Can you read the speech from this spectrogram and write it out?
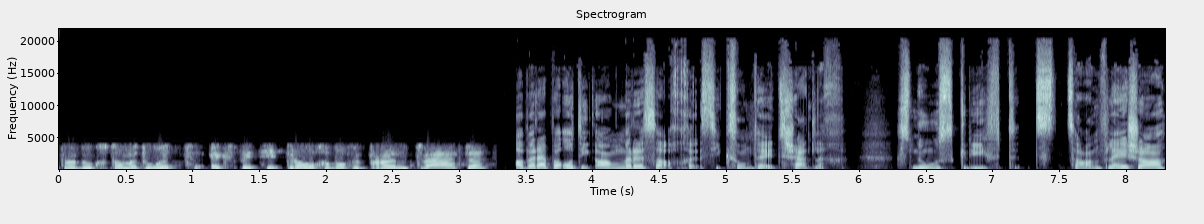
Produkte, die man tut, explizit rauchen, die verbrannt werden. Aber eben auch die anderen Sachen sind gesundheitsschädlich. Snus greift das Zahnfleisch an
